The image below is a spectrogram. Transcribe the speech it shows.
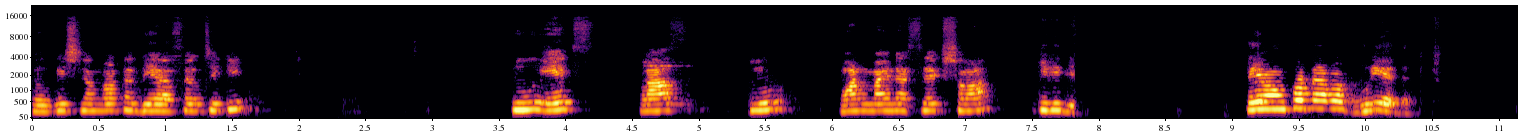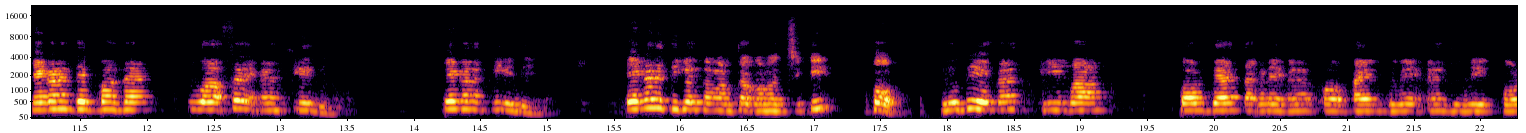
তো বিশ নম্বরটা দেওয়া আছে হচ্ছে কি two X plus two one minus X সমান থ্রি এই অঙ্কটা আবার ঘুরিয়ে দেয়। এখানে দেখবা যে টু আছে, এখানে থ্রি দিবে। এখানে থ্রি দিবে। এখানে দিবে তোমার তখন হচ্ছে কি? ফোর যদি এখানে থ্রি বা ফোর দেয়, তাহলে এখানে ফাইভ দিবে, এখানে যদি ফোর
